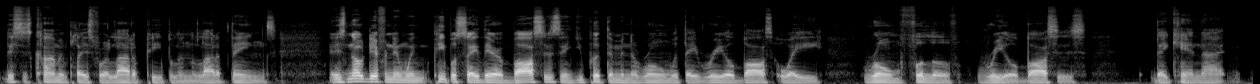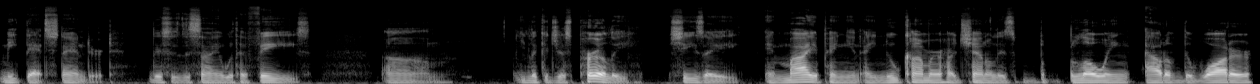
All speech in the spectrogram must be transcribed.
this is commonplace for a lot of people and a lot of things it's no different than when people say they're bosses and you put them in the room with a real boss or a room full of real bosses they cannot meet that standard. This is the same with Hafiz. Um you look at just pearly she's a in my opinion a newcomer. Her channel is b- blowing out of the water.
